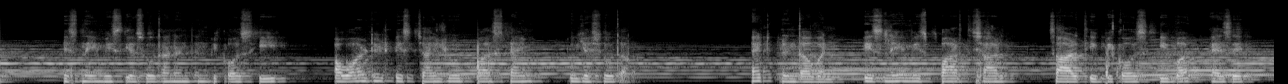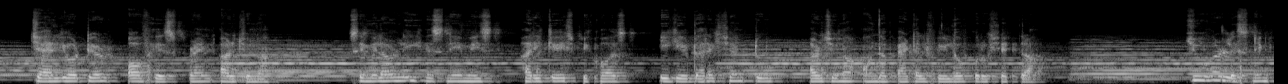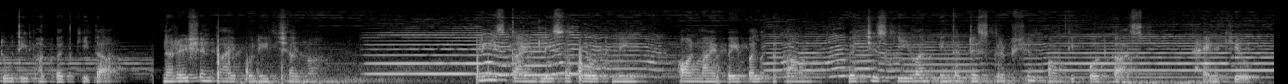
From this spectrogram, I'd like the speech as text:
His name is Yashodanandan because he awarded his childhood pastime to Yashoda. At Vrindavan, his name is Parth Sarthi because he worked as a charioteer of his friend Arjuna. Similarly, his name is Hrishikesh because he gave direction to Arjuna on the battlefield of Kurukshetra. You are listening to the Bhagavad Gita, narration by Puneet Sharma. Please kindly support me on my PayPal account, which is given in the description of the podcast. Thank you.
